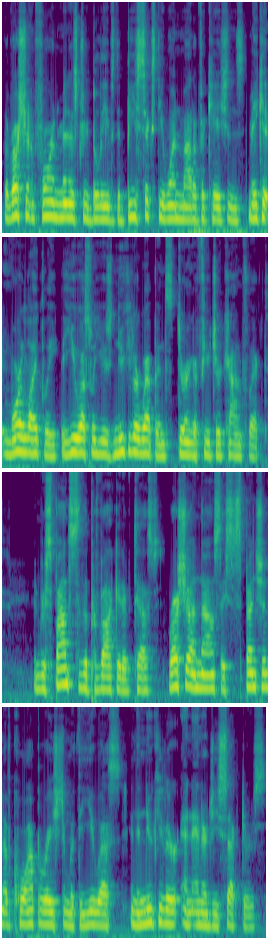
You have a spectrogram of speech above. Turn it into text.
The Russian Foreign Ministry believes the B 61 modifications make it more likely the U.S. will use nuclear weapons during a future conflict. In response to the provocative test, Russia announced a suspension of cooperation with the U.S. in the nuclear and energy sectors.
